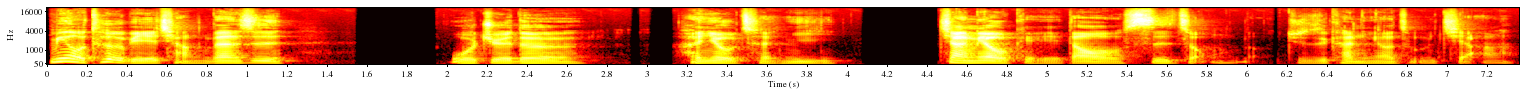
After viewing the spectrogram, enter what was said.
没有特别强，但是我觉得很有诚意。酱料给到四种，就是看你要怎么加了。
